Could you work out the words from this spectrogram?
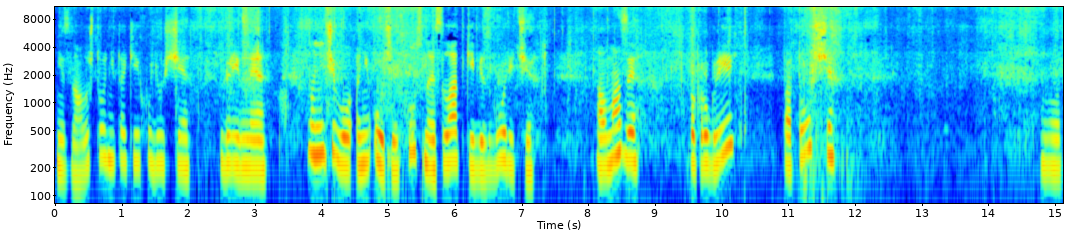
Не знала, что они такие худющие, длинные. Но ничего, они очень вкусные, сладкие, без горечи. Алмазы покруглей, потолще. Вот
